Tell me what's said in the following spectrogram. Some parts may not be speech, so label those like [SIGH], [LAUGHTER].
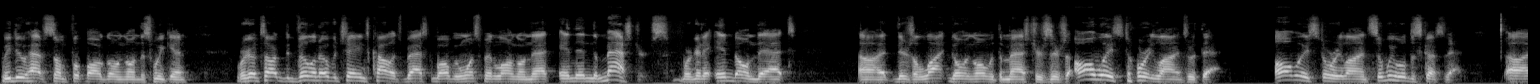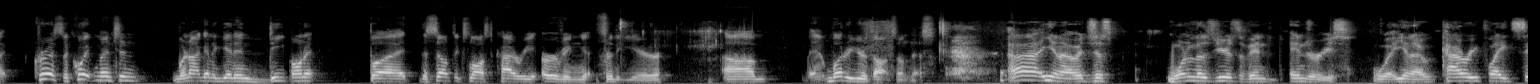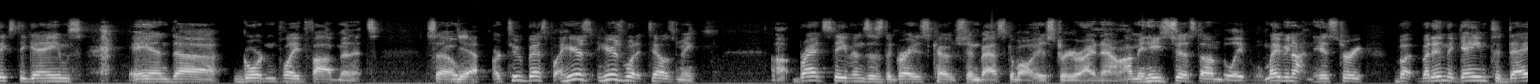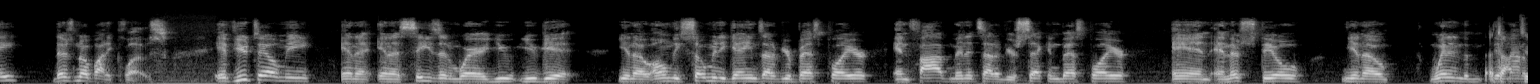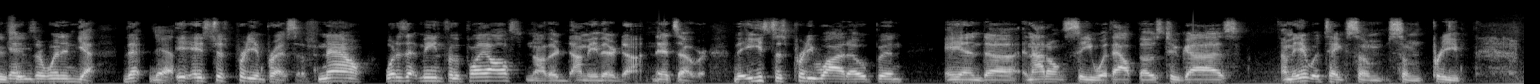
we do have some football going on this weekend. We're going to talk did Villanova change college basketball? We won't spend long on that. And then the Masters. We're going to end on that. Uh, there's a lot going on with the Masters. There's always [LAUGHS] storylines with that always storylines, so we will discuss that. Uh, Chris, a quick mention. We're not going to get in deep on it, but the Celtics lost Kyrie Irving for the year. Um, what are your thoughts on this? Uh, you know, it's just one of those years of in- injuries. You know, Kyrie played 60 games, and uh, Gordon played five minutes. So, yeah. our two best. Play- here's here's what it tells me. Uh, Brad Stevens is the greatest coach in basketball history right now. I mean, he's just unbelievable. Maybe not in history, but but in the game today, there's nobody close. If you tell me in a in a season where you you get you know only so many games out of your best player and five minutes out of your second best player, and and they're still you know winning the, the amount of games seed. they're winning, yeah, that yeah. It, it's just pretty impressive. Now what does that mean for the playoffs? No, they're. I mean, they're done. It's over. The East is pretty wide open, and uh, and I don't see without those two guys. I mean, it would take some some pretty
